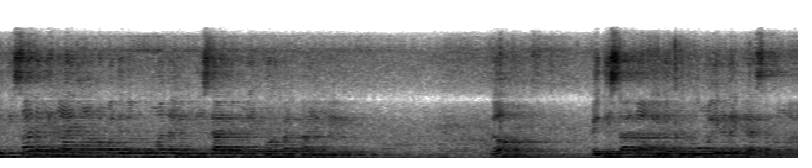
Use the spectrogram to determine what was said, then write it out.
hindi sana kinain mga kapatid ang bunga na yun, hindi sana may immortal tayo ngayon. No? Eh di sana ang edad ko po ngayon ay nasa mga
